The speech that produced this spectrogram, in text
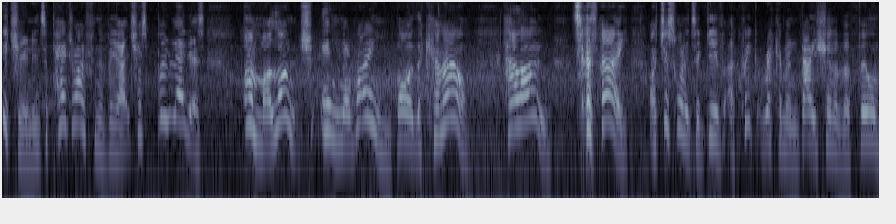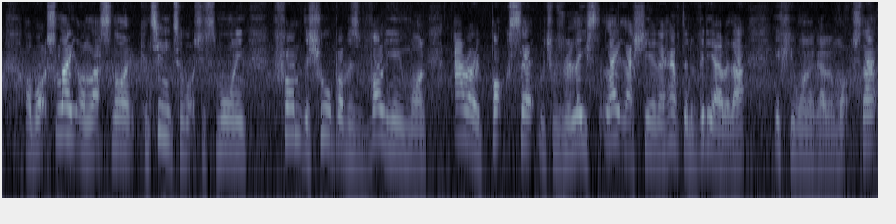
You tuned into Pedro from the VHS Bootleggers on my lunch in the rain by the canal. Hello. Today, I just wanted to give a quick recommendation of a film I watched late on last night, continued to watch this morning, from the Shaw Brothers Volume 1 Arrow box set, which was released late last year, and I have done a video of that if you want to go and watch that.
